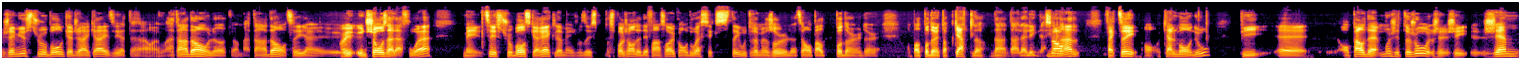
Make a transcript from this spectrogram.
j'aime mieux Struble que Jacky. tu sais, att- Attendons, là. Comme, attendons, tu sais, un- Oui. une chose à la fois. Mais, tu sais, Struble, c'est correct, là, mais je veux dire, c'est pas le genre de défenseur qu'on doit s'exciter outre mesure, là. Tu sais, on parle pas d'un, on parle pas d'un top 4, là, dans, dans la Ligue nationale. Fait que, tu sais, on- calmons-nous. Puis, euh, on parle de. Moi, j'ai toujours. J'aime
